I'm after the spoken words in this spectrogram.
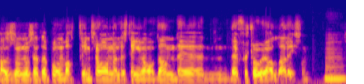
Alltså som att sätta på en vattenkran eller stänga av den. Det, det förstår ju alla liksom. Mm.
